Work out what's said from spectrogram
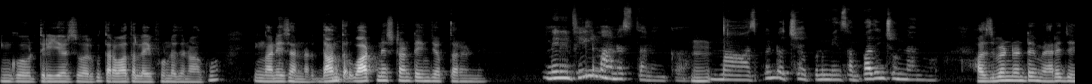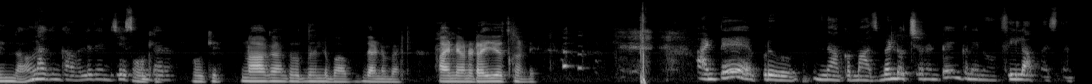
ఇంకో త్రీ ఇయర్స్ వరకు తర్వాత లైఫ్ ఉండదు నాకు. ఇంకా అనేసి అన్నారు. దాని తర్వాత వాట్ నెక్స్ట్ అంటే ఏం చెప్తారండి? నేను ఫీల్ మానేస్తాను ఇంకా. మా హస్బెండ్ వచ్చేప్పుడు మేము సంపాదించున్నాను హస్బెండ్ అంటే మ్యారేజ్ అయిందా? నాకు ఇంకా అవ్వలేదండి చేసుకుంటారా. ఓకే. నాకు అంత వద్దండి బాబు. దండం పెట్ట ఆయన ఏమైనా ట్రై చేసుకోండి. అంటే ఇప్పుడు నాకు మా హస్బెండ్ వచ్చారంటే ఇంకా నేను ఫీల్ ఆపేస్తాను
